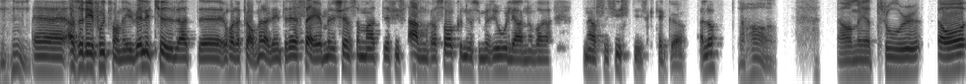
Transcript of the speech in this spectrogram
Mhm. Eh, alltså det är fortfarande väldigt kul att eh, hålla på med det. Det är inte det jag säger. Men det känns som att det finns andra saker nu som är roligare än att vara narcissistisk tänker jag. Eller? Jaha. Ja, men jag tror... Ja,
